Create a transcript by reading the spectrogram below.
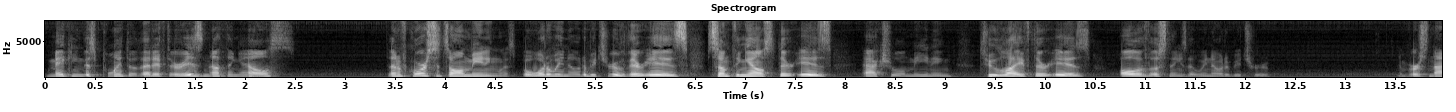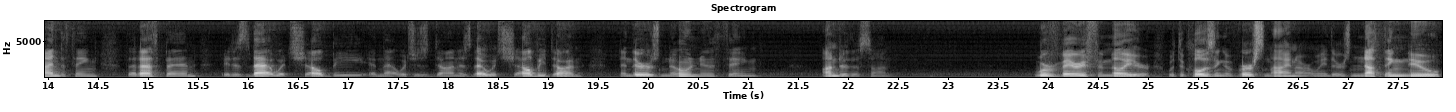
making this point, though, that if there is nothing else, then of course it's all meaningless. But what do we know to be true? There is something else. There is actual meaning to life. There is all of those things that we know to be true. In verse 9, the thing that hath been, it is that which shall be, and that which is done is that which shall be done, and there is no new thing under the sun. We're very familiar with the closing of verse 9, aren't we? There's nothing new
